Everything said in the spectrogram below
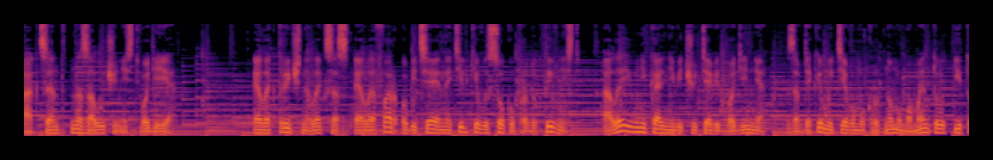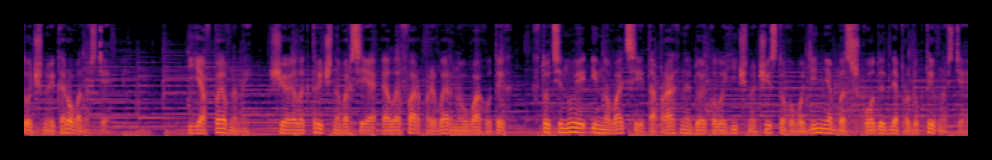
а акцент на залученість водія. Електричний Lexus LFR обіцяє не тільки високу продуктивність, але й унікальні відчуття від водіння завдяки миттєвому крутному моменту і точної керованості. Я впевнений, що електрична версія LFR приверне увагу тих, хто цінує інновації та прагне до екологічно чистого водіння без шкоди для продуктивності.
